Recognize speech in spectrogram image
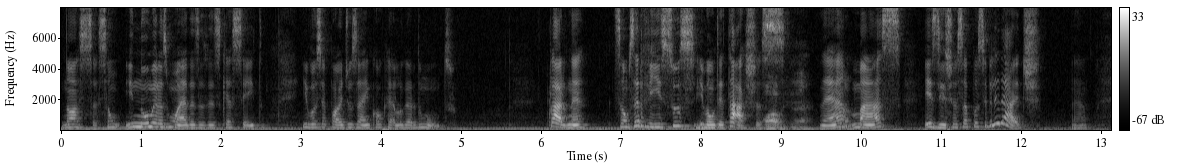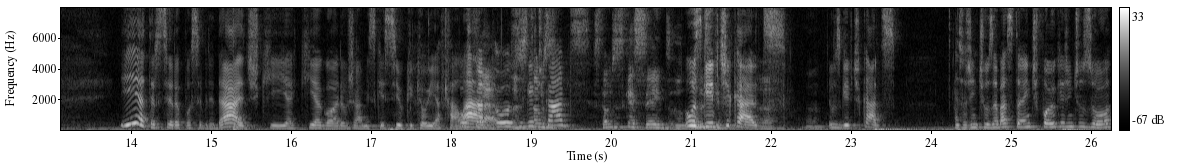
nossa, são inúmeras moedas às vezes que aceitam e você pode usar em qualquer lugar do mundo. Claro, né? São serviços Sim. e vão ter taxas, Óbvio, é. né? É. Mas existe essa possibilidade, né? E a terceira possibilidade, que aqui agora eu já me esqueci o que, que eu ia falar. Os, os gift cards. Estamos esquecendo. Os gift cards. É, é. Os gift cards. Isso a gente usa bastante, foi o que a gente usou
